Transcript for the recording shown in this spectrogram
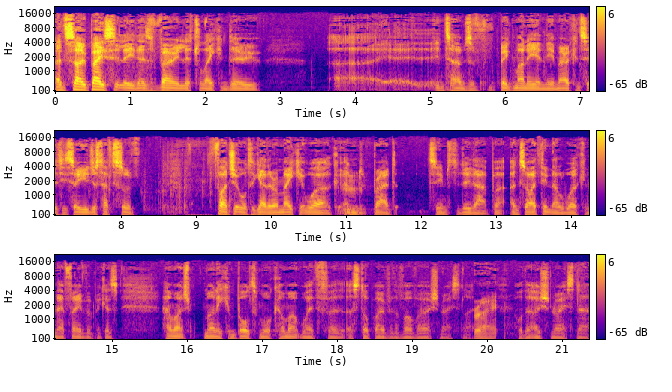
and so basically, there's very little they can do Uh, in terms of big money in the American city. So you just have to sort of fudge it all together and make it work. And mm. Brad seems to do that, but and so I think that'll work in their favour because how much money can Baltimore come up with for a stopover of the Volvo Ocean Race, like, Right. or the Ocean Race now?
